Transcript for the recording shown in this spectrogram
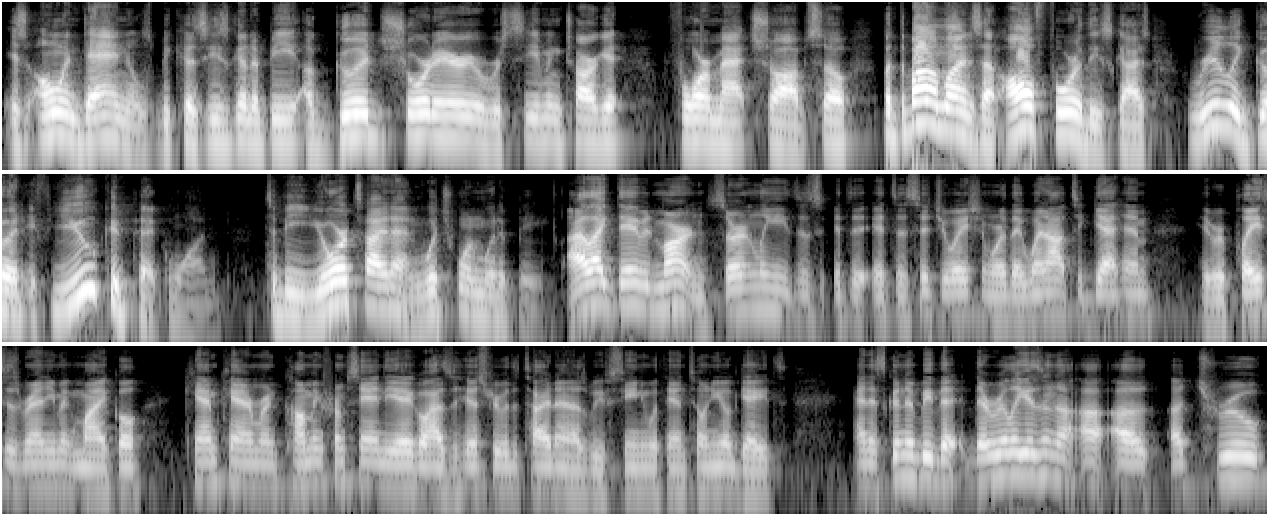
is Owen Daniels because he's going to be a good short area receiving target for Matt Schaub. So, but the bottom line is that all four of these guys really good. If you could pick one to be your tight end, which one would it be? I like David Martin. Certainly, it's a, it's a, it's a situation where they went out to get him. He replaces Randy McMichael. Cam Cameron, coming from San Diego, has a history with the tight end, as we've seen with Antonio Gates. And it's going to be that there really isn't a, a, a true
